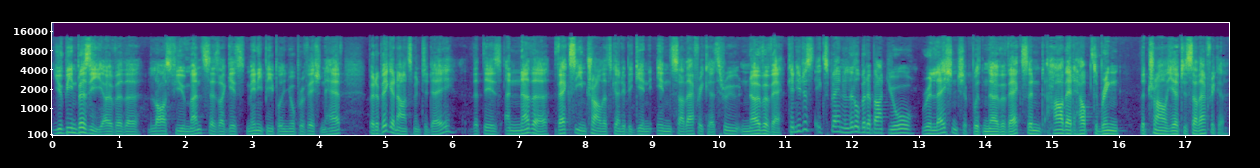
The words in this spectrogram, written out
You've been busy over the last few months, as I guess many people in your profession have, but a big announcement today that there's another vaccine trial that's going to begin in South Africa through Novavax. Can you just explain a little bit about your relationship with Novavax and how that helped to bring the trial here to South Africa?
